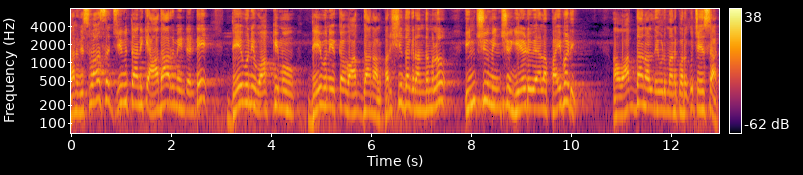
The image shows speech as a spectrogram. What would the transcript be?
మన విశ్వాస జీవితానికి ఆధారం ఏంటంటే దేవుని వాక్యము దేవుని యొక్క వాగ్దానాలు. పరిశుద్ధ గ్రంథములో ఇంచుమించు ఏడు వేల పైబడి ఆ వాగ్దానాలు దేవుడు మన కొరకు చేశాడు.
